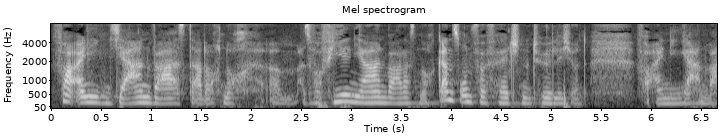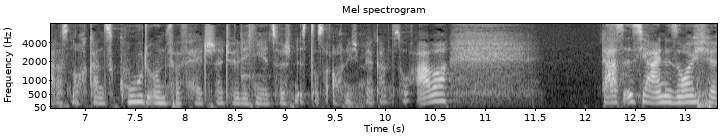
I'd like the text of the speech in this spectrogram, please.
vor einigen Jahren war es da doch noch, ähm, also vor vielen Jahren war das noch ganz unverfälscht natürlich und vor einigen Jahren war das noch ganz gut unverfälscht natürlich. Und inzwischen ist das auch nicht mehr ganz so. Aber das ist ja eine Seuche.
